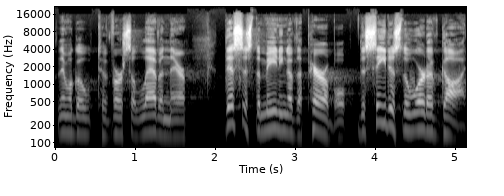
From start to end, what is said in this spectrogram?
And then we'll go to verse 11 there. This is the meaning of the parable. The seed is the word of God.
